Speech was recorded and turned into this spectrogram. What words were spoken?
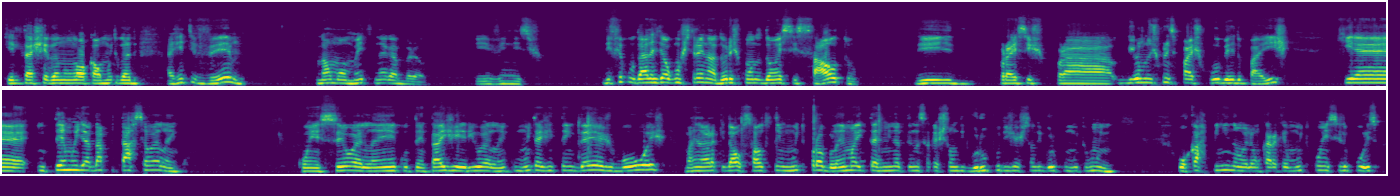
que ele tá chegando num local muito grande. A gente vê, normalmente, né, Gabriel e Vinícius, dificuldades de alguns treinadores quando dão esse salto de para esses, para digamos, os principais clubes do país, que é em termos de adaptar-se ao elenco. Conhecer o elenco, tentar gerir o elenco. Muita gente tem ideias boas, mas na hora que dá o salto tem muito problema e termina tendo essa questão de grupo, de gestão de grupo muito ruim. O Carpini não, ele é um cara que é muito conhecido por isso.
